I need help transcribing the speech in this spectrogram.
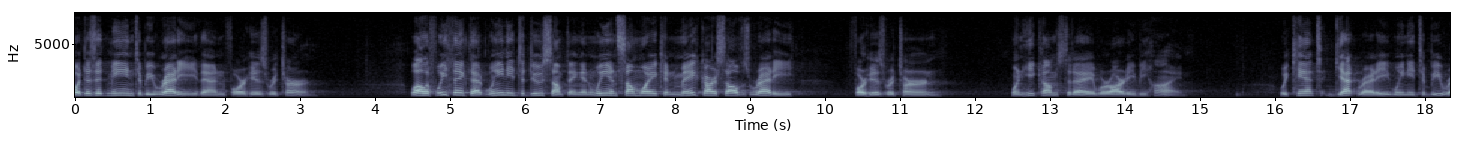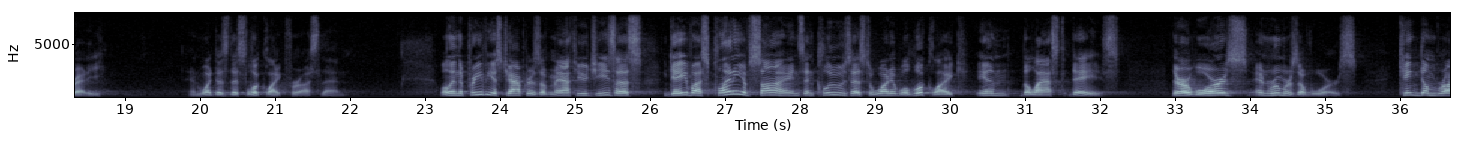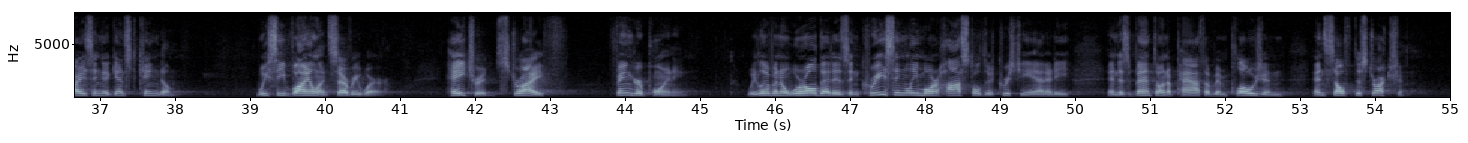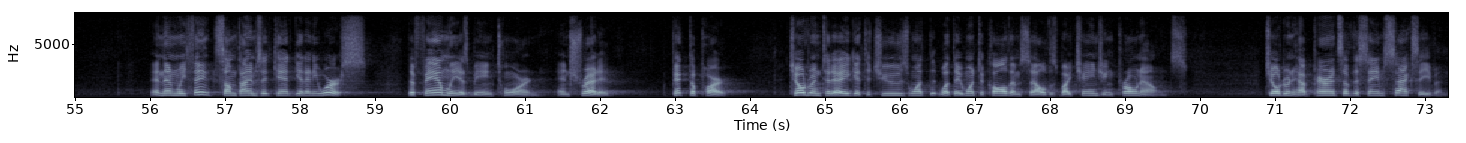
What does it mean to be ready then for his return? Well, if we think that we need to do something and we in some way can make ourselves ready for his return, when he comes today, we're already behind. We can't get ready, we need to be ready. And what does this look like for us then? Well, in the previous chapters of Matthew, Jesus gave us plenty of signs and clues as to what it will look like in the last days. There are wars and rumors of wars, kingdom rising against kingdom. We see violence everywhere hatred, strife, finger pointing. We live in a world that is increasingly more hostile to Christianity and is bent on a path of implosion and self destruction. And then we think sometimes it can't get any worse. The family is being torn and shredded picked apart. Children today get to choose what, what they want to call themselves by changing pronouns. Children have parents of the same sex, even.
